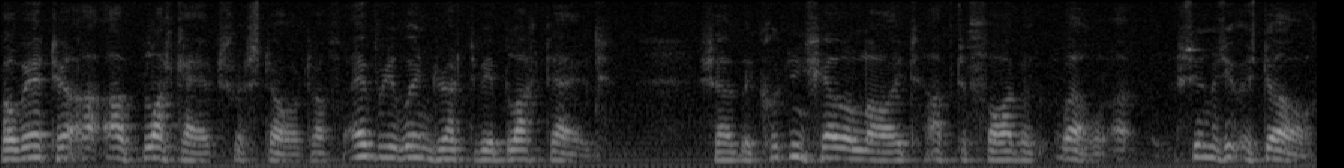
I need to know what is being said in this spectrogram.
But we had to have blackouts for a start off. Every window had to be blacked out. So we couldn't show a light after five, well, uh, as soon as it was dark,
